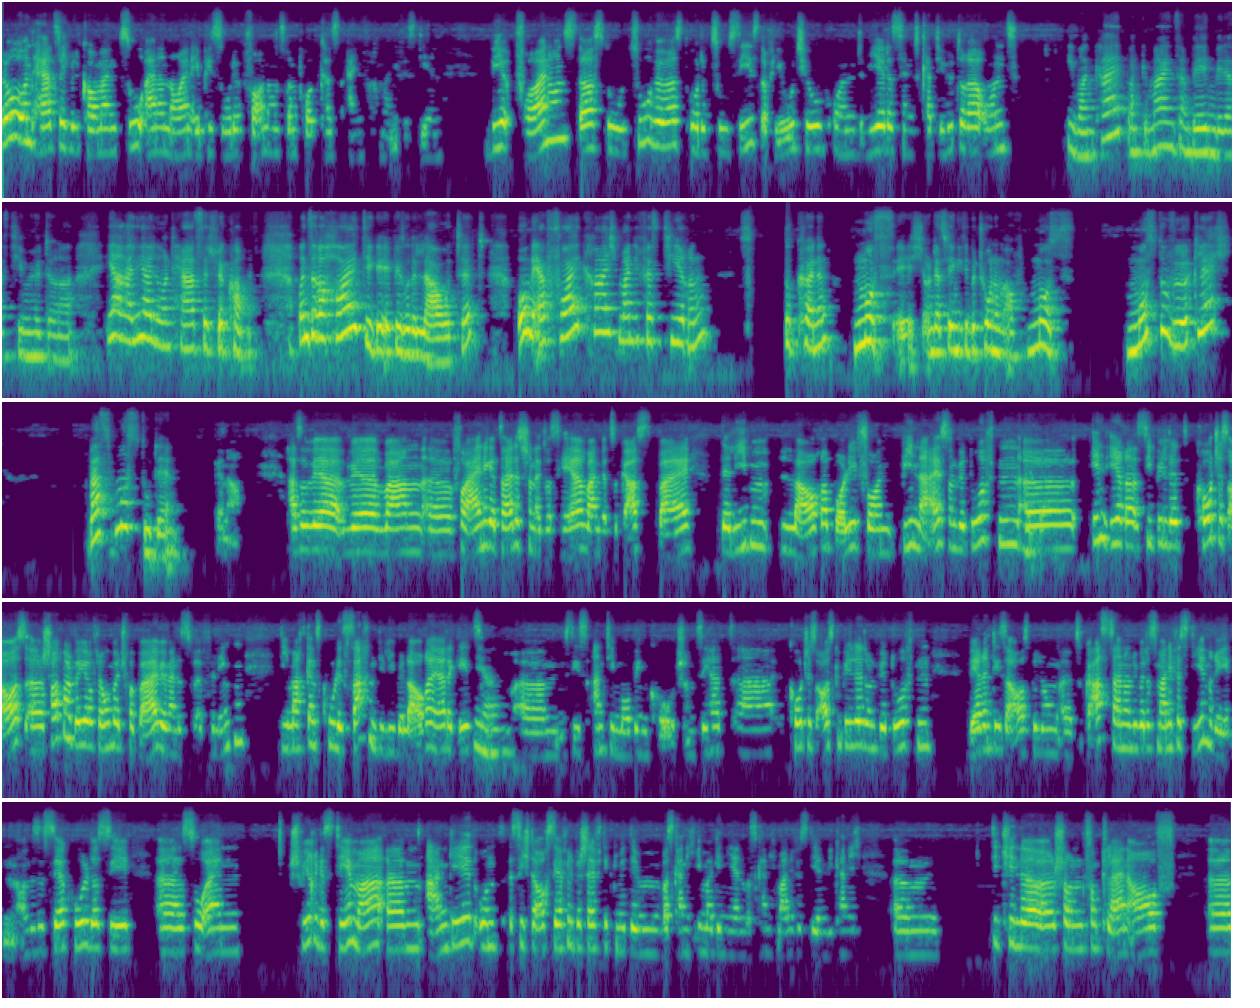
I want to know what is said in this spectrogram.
Hallo und herzlich willkommen zu einer neuen Episode von unserem Podcast Einfach manifestieren. Wir freuen uns, dass du zuhörst oder zusiehst auf YouTube und wir, das sind Kathi Hütterer und Yvonne Kalb und gemeinsam bilden wir das Team Hütterer. Ja, hallo und herzlich willkommen. Unsere heutige Episode lautet, um erfolgreich manifestieren zu können, muss ich. Und deswegen die Betonung auf muss. Musst du wirklich? Was musst du denn? Genau. Also wir, wir waren äh, vor einiger Zeit, ist schon etwas her, waren wir zu Gast bei der lieben Laura Bolli von Be Nice und wir durften ja. äh, in ihrer, sie bildet Coaches aus, äh, schaut mal bei ihr auf der Homepage vorbei, wir werden das verlinken. Die macht ganz coole Sachen, die liebe Laura, ja, da geht's ja. um, ähm, sie ist Anti-Mobbing-Coach und sie hat äh, Coaches ausgebildet und wir durften während dieser Ausbildung äh, zu Gast sein und über das Manifestieren reden. Und es ist sehr cool, dass sie äh, so ein schwieriges Thema ähm, angeht und sich da auch sehr viel beschäftigt mit dem, was kann ich imaginieren, was kann ich manifestieren, wie kann ich ähm, die Kinder schon von klein auf äh,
